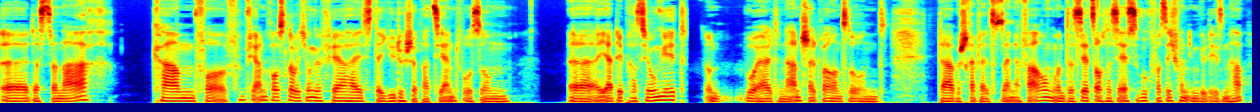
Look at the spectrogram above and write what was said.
äh, das danach kam vor fünf Jahren raus, glaube ich ungefähr, heißt Der jüdische Patient, wo es um äh, ja, Depression geht und wo er halt in der Anstalt war und so. Und da beschreibt er halt so seine Erfahrungen. Und das ist jetzt auch das erste Buch, was ich von ihm gelesen habe.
